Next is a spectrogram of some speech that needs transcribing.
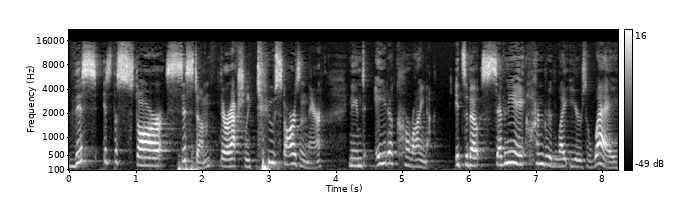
This is the star system. There are actually two stars in there named Eta Carinae. It's about 7,800 light years away,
